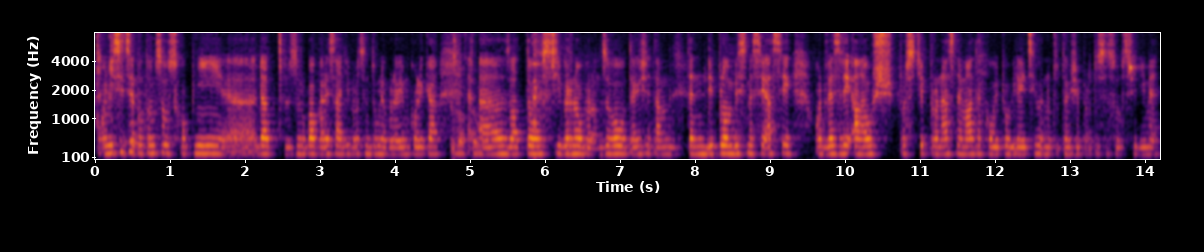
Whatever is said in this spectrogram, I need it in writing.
tak. oni sice potom jsou schopní uh, dát zhruba 50% nebo nevím kolika zlatou, uh, zlatou stříbrnou, bronzovou, takže tam ten diplom bychom si asi odvezli, ale už prostě pro nás nemá takovou vypovídající hodnotu, takže proto se soustředíme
